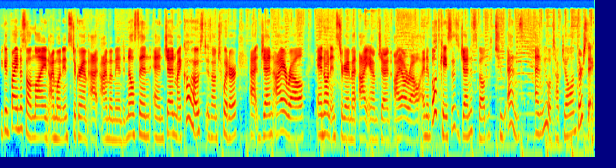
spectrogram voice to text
You can find us online. I'm on Instagram at I'm Amanda Nelson, and Jenn, my co-host, is on Twitter at Jenn IRL and on Instagram at I am Jenn IRL. And in both cases, Jenn is spelled with two N's. And we will talk to you all on Thursday.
